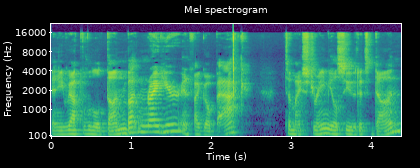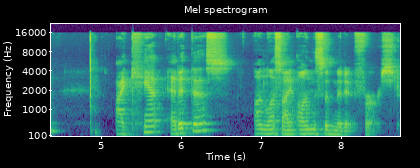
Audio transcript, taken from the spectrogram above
and you've got the little done button right here, and if I go back to my stream, you'll see that it's done. I can't edit this unless I unsubmit it first.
